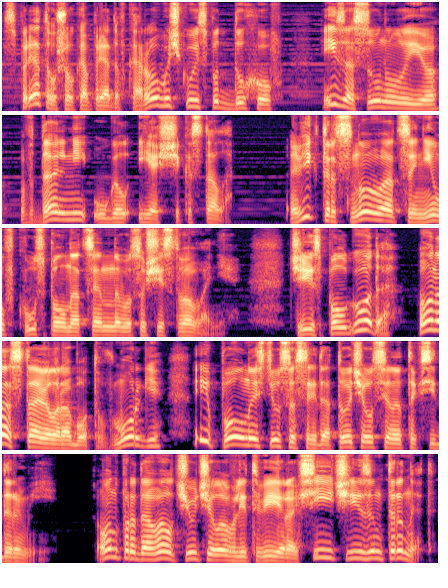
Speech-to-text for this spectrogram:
Спрятал шелкопряда в коробочку из-под духов и засунул ее в дальний угол ящика стола. Виктор снова оценил вкус полноценного существования. Через полгода он оставил работу в морге и полностью сосредоточился на таксидермии. Он продавал чучело в Литве и России через интернет,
